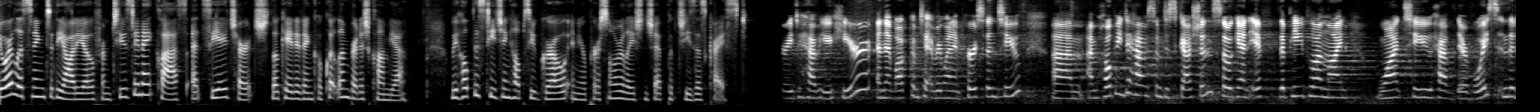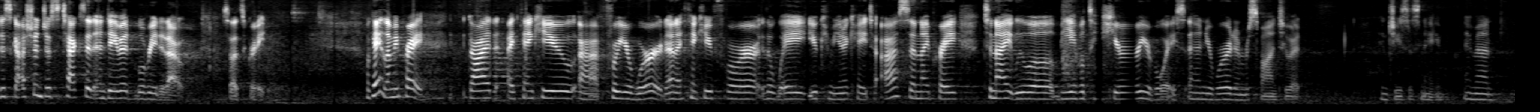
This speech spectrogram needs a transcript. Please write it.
You're listening to the audio from Tuesday night class at CA Church, located in Coquitlam, British Columbia. We hope this teaching helps you grow in your personal relationship with Jesus Christ. Great to have you here, and then welcome to everyone in person too. Um, I'm hoping to have some discussions. So, again, if the people online want to have their voice in the discussion, just text it and David will read it out. So, that's great. Okay, let me pray. God, I thank you uh, for your word, and I thank you for the way you communicate to us. And I pray tonight we will be able to hear your voice and your word and respond to it. In Jesus' name, amen.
